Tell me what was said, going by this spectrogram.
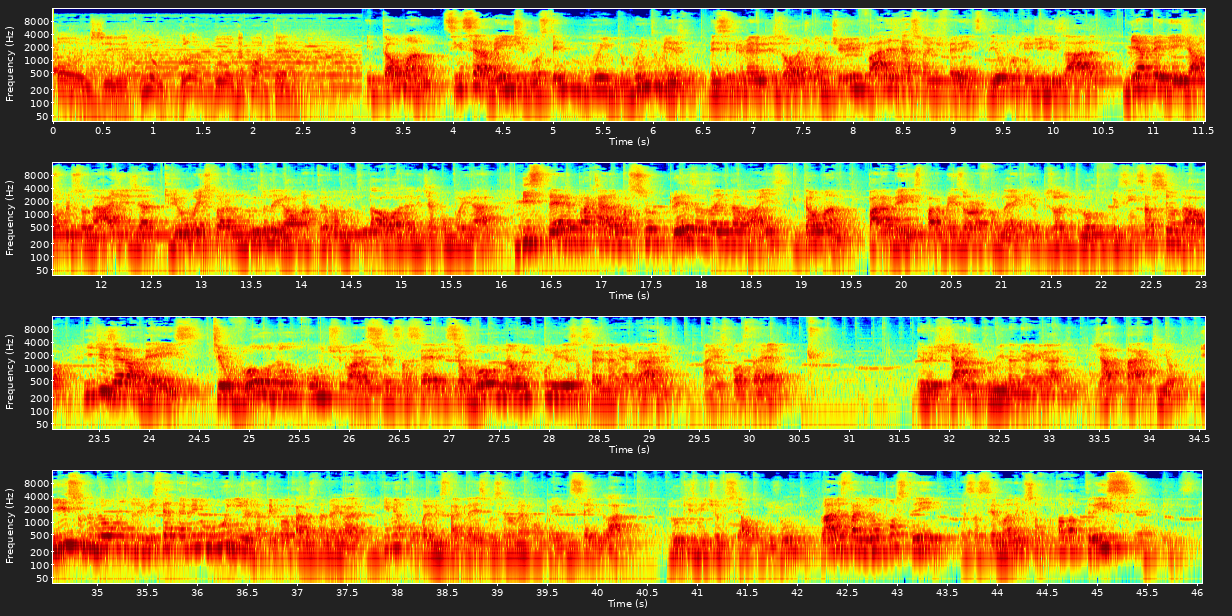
Hoje, no Globo Repórter. Então, mano, sinceramente, gostei muito, muito mesmo desse primeiro episódio, mano. Tive várias reações diferentes, dei um pouquinho de risada, me apeguei já aos personagens, já criou uma história muito legal, uma trama muito da hora ali de acompanhar. Mistério pra caramba, surpresas ainda mais. Então, mano, parabéns, parabéns ao Orphan Black. O episódio piloto foi sensacional. E de 0 a 10, se eu vou ou não continuar assistindo essa série, se eu vou ou não incluir essa série na minha grade, a resposta é eu já incluí na minha grade, já tá aqui, ó. E isso, do meu ponto de vista, é até meio ruim eu já ter colocado isso na minha grade, porque quem me acompanha no Instagram, se você não me acompanha, me segue lá, Luke Smith Oficial, tudo junto. Lá no Instagram eu postei essa semana que só faltava três séries.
